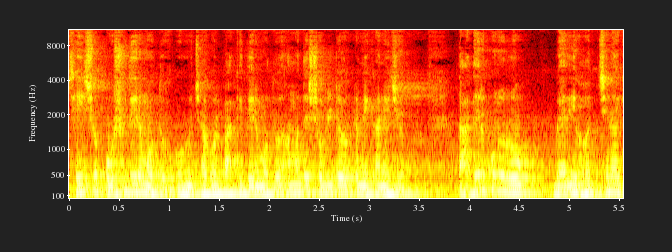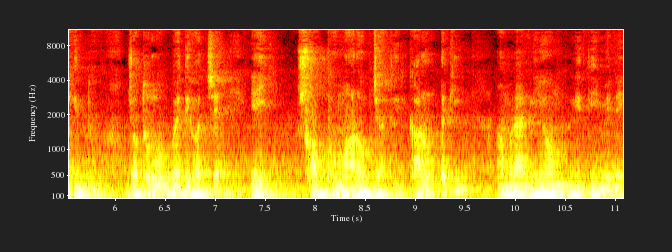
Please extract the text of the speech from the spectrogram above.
সেই সব পশুদের মতো, গরু, ছাগল, পাখিদের মতো আমাদের শরীরটাও একটা মেকানিজম তাদের কোনো রোগ ব্যাধি হচ্ছে না, কিন্তু যত রোগ ব্যাধি হচ্ছে, এই সভ্য মানব জাতির। কারণটা কি? আমরা নিয়ম, নীতি মেনে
